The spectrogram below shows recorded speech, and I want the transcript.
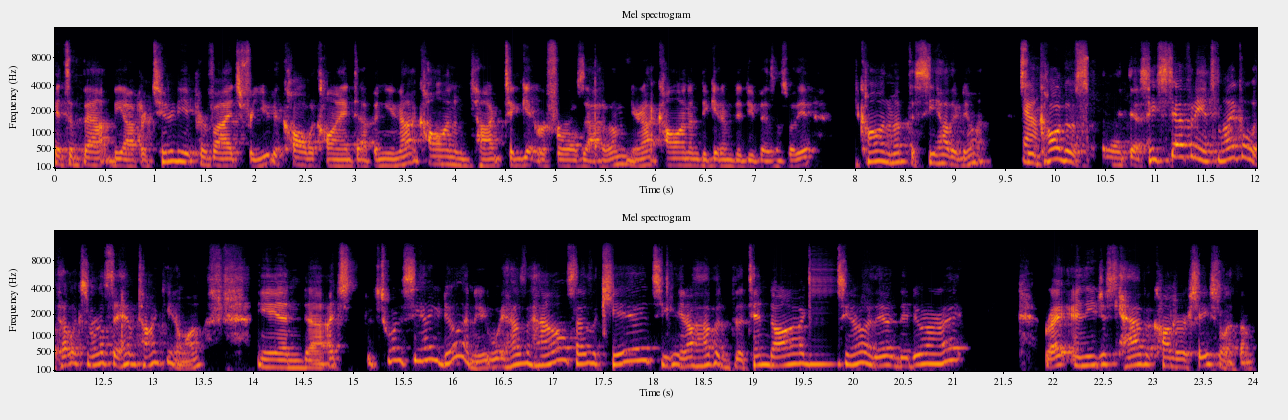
It's about the opportunity it provides for you to call the client up, and you're not calling them to talk to get referrals out of them. You're not calling them to get them to do business with you. You're calling them up to see how they're doing. So yeah. the call goes something like this: Hey, Stephanie, it's Michael with Helix and Real Estate. I haven't talked to you in a while, and uh, I just, just want to see how you're doing. How's the house? How's the kids? You, you know, how the, the ten dogs? You know, are they they doing all right? Right, and you just have a conversation with them,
